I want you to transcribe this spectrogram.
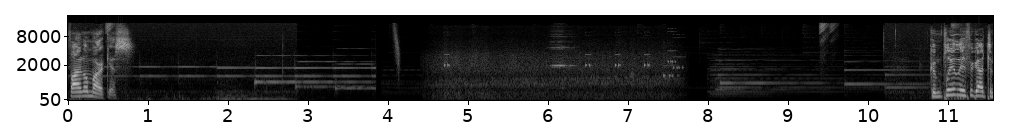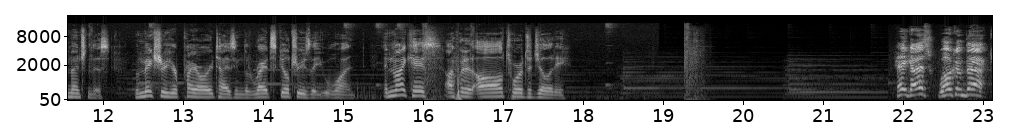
Final Marcus. Completely forgot to mention this, but make sure you're prioritizing the right skill trees that you want. In my case, I put it all towards agility. Hey guys, welcome back!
